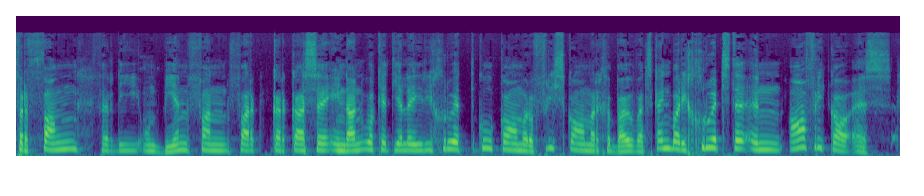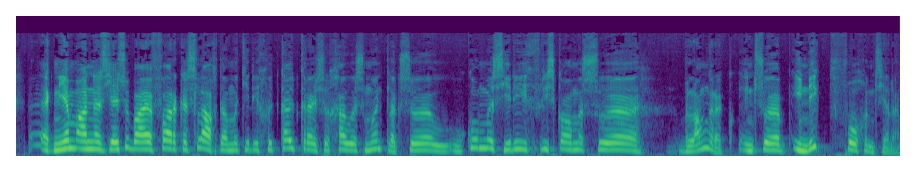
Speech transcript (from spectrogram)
vervang vir die ontbeen van varkkarkasse en dan ook het julle hierdie groot koelkamer of vrieskamer gebou wat skynbaar die grootste in Afrika is. Ek neem aan as jy so baie varke slag, dan moet jy die goed koud kry so gou as moontlik. So hoekom is hierdie vrieskamer so belangrik en so uniek volgens julle?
